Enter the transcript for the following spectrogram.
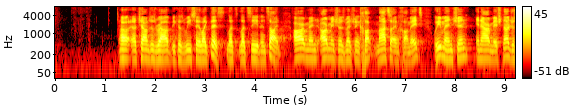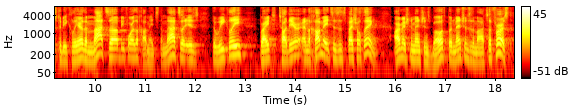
uh, uh challenges Rav because we say like this. Let's let's see it inside. Our men, our Mishnah is mentioning matzah and chametz. We mention in our Mishnah, just to be clear, the matzah before the chametz. The matzah is the weekly, right, tadir, and the chametz is a special thing. Our Mishnah mentions both, but mentions the matzah first.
